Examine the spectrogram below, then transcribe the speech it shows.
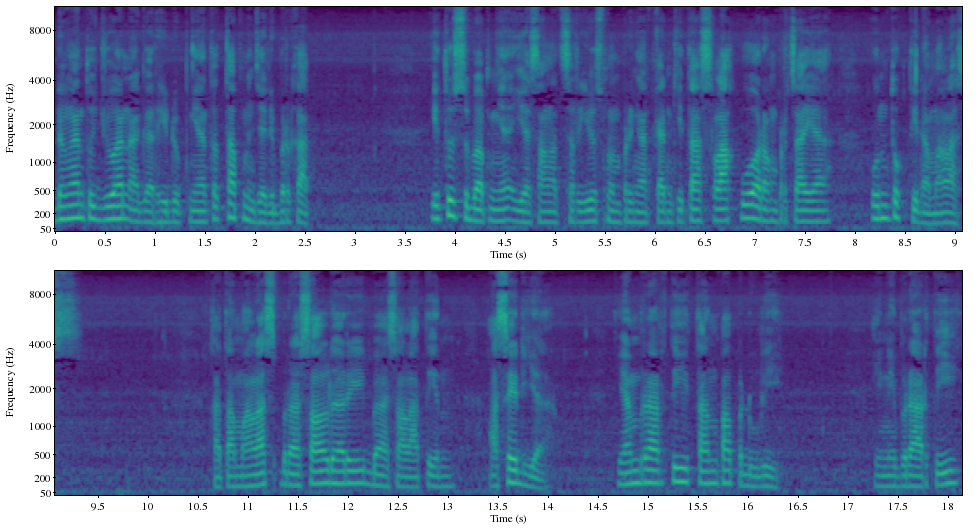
dengan tujuan agar hidupnya tetap menjadi berkat. Itu sebabnya ia sangat serius memperingatkan kita selaku orang percaya untuk tidak malas. Kata malas berasal dari bahasa Latin asedia, yang berarti tanpa peduli. Ini berarti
